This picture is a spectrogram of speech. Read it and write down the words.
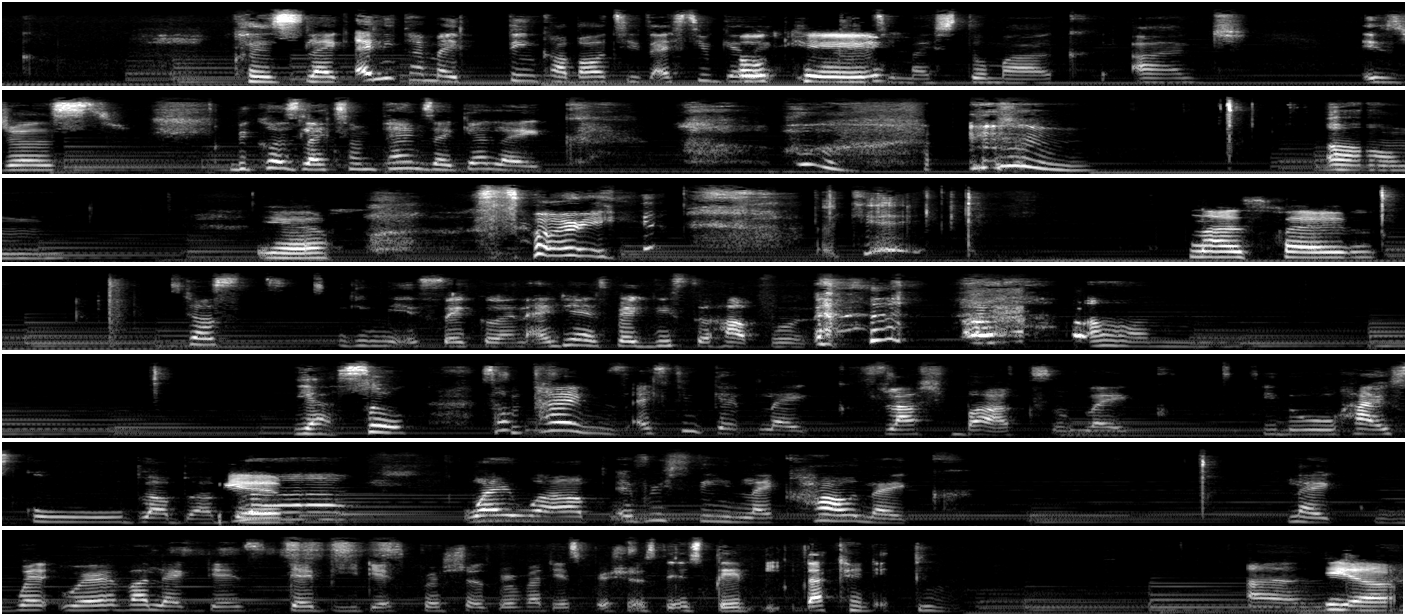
because like anytime i think about it i still get like Okay. a in my stomach and it's just because like sometimes i get like um yeah sorry okay no it's fine just give me a second. I didn't expect this to happen. um yeah, so sometimes I still get like flashbacks of like, you know, high school, blah blah blah. Yeah. YWAP, everything, like how like like where, wherever like there's Debbie, there's precious, wherever there's precious, there's Debbie, that kind of thing. And yeah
